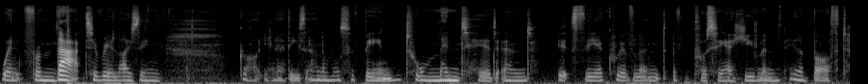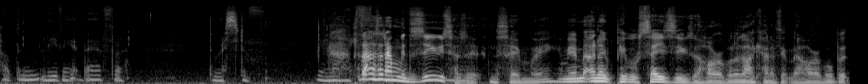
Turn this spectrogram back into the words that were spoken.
went from that to realizing god you know these animals have been tormented and it's the equivalent of putting a human in a bathtub and leaving it there for the rest of your life But that hasn't happened with zoos, has it? In the same way. I mean, I know people say zoos are horrible, and I kind of think they're horrible. But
